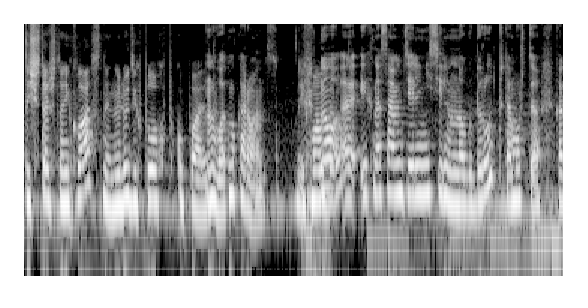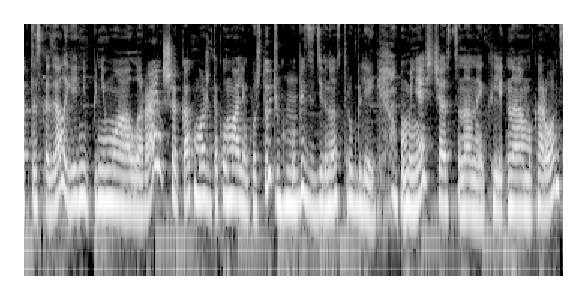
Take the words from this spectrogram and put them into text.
ты считаешь, что они классные, но люди их плохо покупают? Ну, вот макаронс. Их мало Но берут? э, их на самом деле не сильно много берут, потому что, как ты сказала, я не понимала раньше, как можно такую маленькую штучку Мгм. купить за 90 рублей. У меня сейчас цена на, экле- на макаронс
